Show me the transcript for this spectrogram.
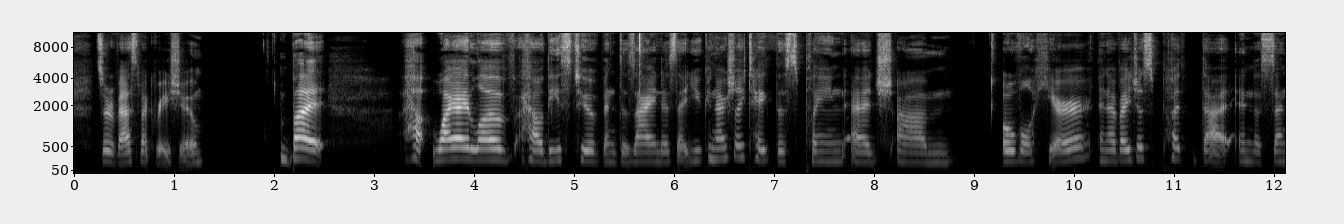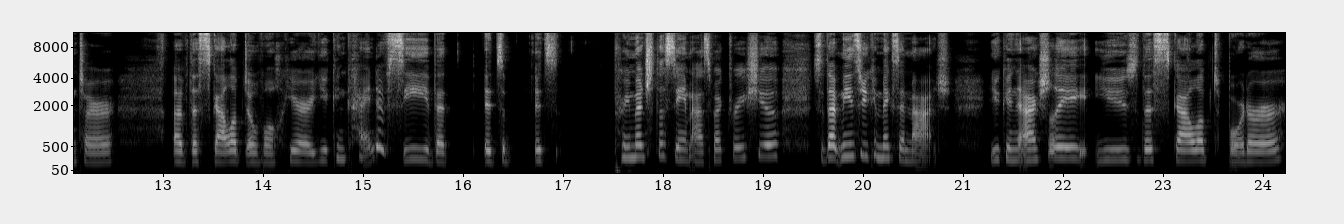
sort of aspect ratio. But how, why I love how these two have been designed is that you can actually take this plain edge um, oval here, and if I just put that in the center of the scalloped oval here, you can kind of see that it's a, it's pretty much the same aspect ratio. So that means you can mix and match. You can actually use this scalloped border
